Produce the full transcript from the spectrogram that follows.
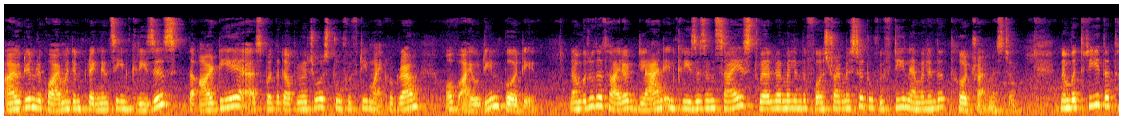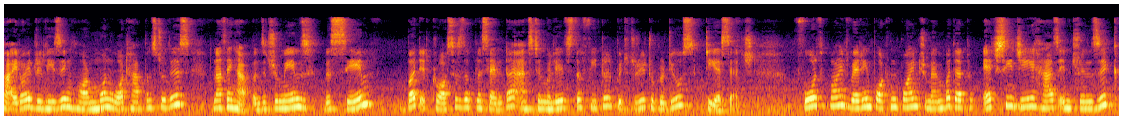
iodine requirement in pregnancy increases. The RDA as per the WHO is 250 microgram of iodine per day. Number two, the thyroid gland increases in size 12 ml in the first trimester to 15 ml in the third trimester. Number three, the thyroid releasing hormone. What happens to this? Nothing happens. It remains the same, but it crosses the placenta and stimulates the fetal pituitary to produce TSH. Fourth point, very important point. Remember that HCG has intrinsic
